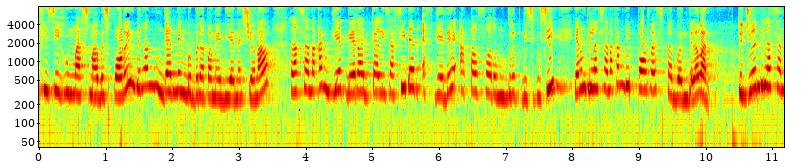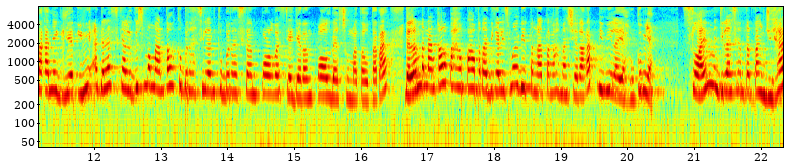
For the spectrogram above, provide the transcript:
Divisi Humas Mabes Polri dengan menggandeng beberapa media nasional laksanakan giat deradikalisasi dan FGD atau forum grup diskusi yang dilaksanakan di Polres Pelabuhan Belawan. Tujuan dilaksanakannya giat ini adalah sekaligus memantau keberhasilan-keberhasilan Polres jajaran Polda Sumatera Utara dalam menangkal paham-paham radikalisme di tengah-tengah masyarakat di wilayah hukumnya. Selain menjelaskan tentang jihad,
